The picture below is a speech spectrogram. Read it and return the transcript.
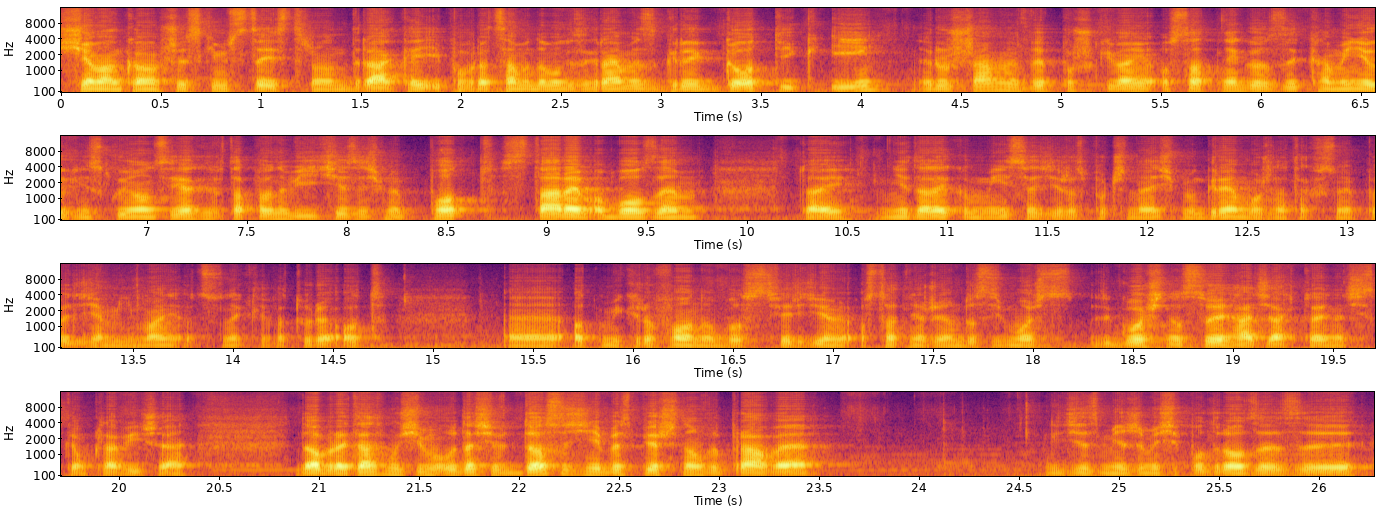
Siemanko wszystkim, z tej strony Drakej i powracamy do zagramy z gry Gothic i ruszamy w poszukiwaniu ostatniego z kamieni ogniskujących. Jak na pewno widzicie jesteśmy pod starym obozem, tutaj niedaleko miejsca gdzie rozpoczynaliśmy grę, można tak w sumie powiedzieć, ja minimalnie odsunę klawiaturę od, e, od mikrofonu, bo stwierdziłem ostatnio, że ją dosyć głośno słychać jak tutaj naciskam klawisze. Dobra, teraz musimy udać się w dosyć niebezpieczną wyprawę, gdzie zmierzymy się po drodze z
